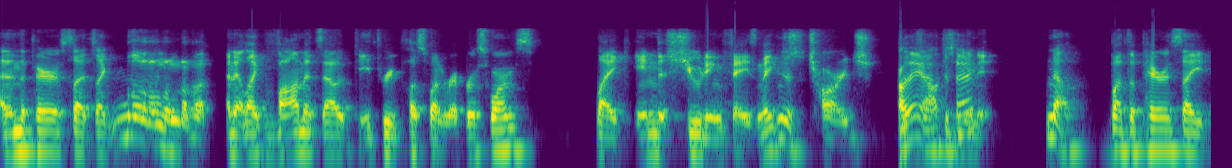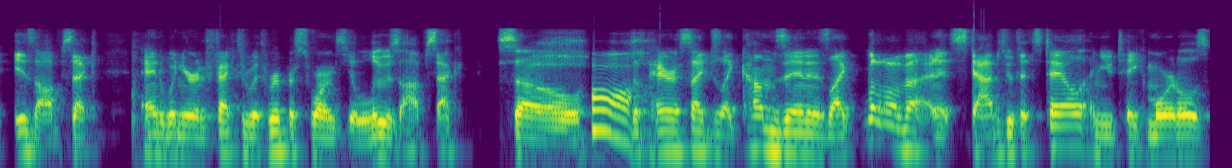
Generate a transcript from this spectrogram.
And then the parasite's like, blah, blah, blah, blah, and it like vomits out D3 plus one ripper swarms like in the shooting phase. And they can just charge. Are they have to be in OBSEC? it. No, but the parasite is OBSEC. And when you're infected with ripper swarms, you lose OBSEC. So Oh, the parasite just like comes in and is like blah, blah, blah, and it stabs you with its tail and you take mortals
